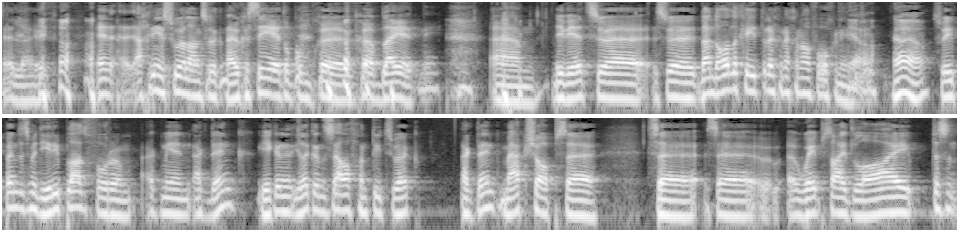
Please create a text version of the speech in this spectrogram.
Hy load. En uh, ek nie so lank soos ek nou gesê het op hom ge, gebly het nie. Ehm um, jy weet so so dan dadelik gaan jy terug en dan gaan na volgende een. ja toe. ja ja So die punt is met hierdie platform, ek meen ek dink jy kan jy kan self gaan toets ook. Ek dink Macshop se se se uh, website laai tussen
